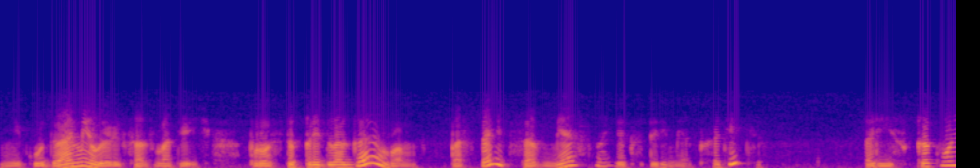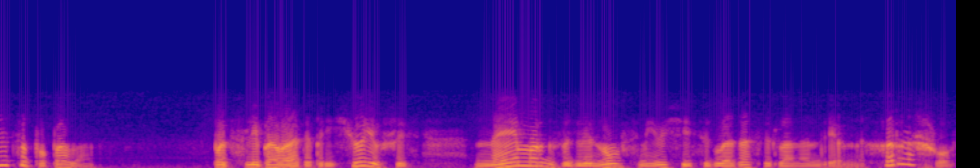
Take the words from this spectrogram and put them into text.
Никуда, милый Александр Матвеевич. Просто предлагаю вам поставить совместный эксперимент. Хотите? Риск, как водится, пополам. Подслеповато прищурившись, Неймарк заглянул в смеющиеся глаза Светланы Андреевны. «Хорошо-с».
